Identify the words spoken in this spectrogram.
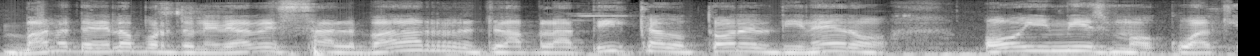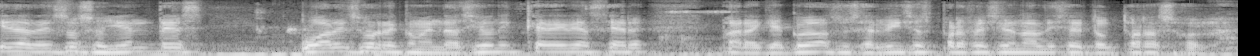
van a tener la oportunidad de salvar la platica, doctor, el dinero. Hoy mismo, cualquiera de esos oyentes, ¿cuál es su recomendación y qué debe hacer para que acuda a sus servicios profesionales el doctor Azola?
